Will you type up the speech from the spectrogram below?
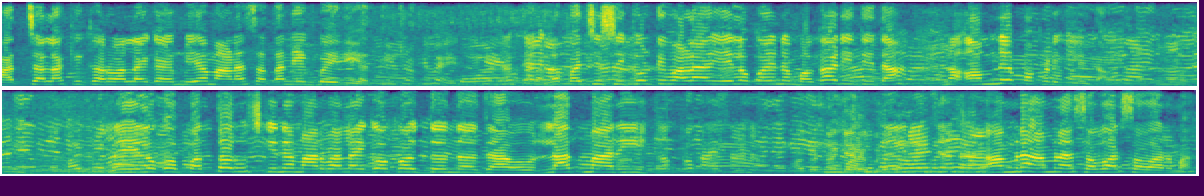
હાથ ચાલાકી કરવા લાગ્યા. બે માણસ હતા ને એક બૈરી હતી. પછી સિક્યુરિટી વાળા એ લોકો એને ભગાડી દીધા ને અમને પકડી લીધા. ને એ લોકો પથ્થર ઉચકીને મારવા લાગ્યો લાત મારી. હમણાં સવાર સવારમાં.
